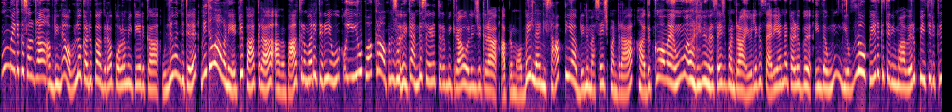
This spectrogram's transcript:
உம் எதுக்கு சொல்றான் அப்படின்னு அவ்வளவு கடுப்பாகுறா புலம்பிட்டே இருக்கா. உள்ள வந்துட்டு மெதுவா அவனை எட்டி பாக்குறா. அவன் பாக்குற மாதிரி தெரியவும் ஐயோ பாக்குறான் அப்படின்னு சொல்லிட்டு அந்த சைடு திரும்பிக்கிறா ஒளிஞ்சுக்கிறா. அப்புறம் மொபைல்ல நீ சாப்பிட்டியா? அப்படின்னு மெசேஜ் பண்றா. அதுக்கும் அவன் உம் அப்படின்னு மெசேஜ் பண்றான். இவளுக்கு சரியான கடுப்பு. இந்த உம் எவ்வளவு பேருக்கு தெரியுமா வெறுப்பேத்திருக்கு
